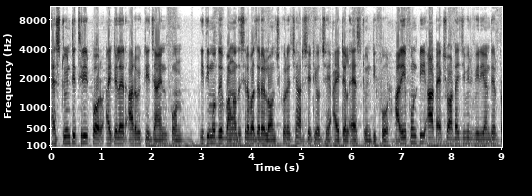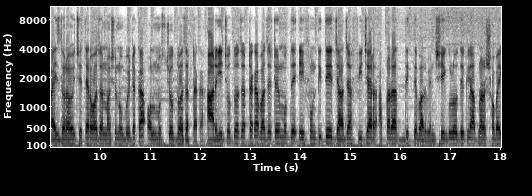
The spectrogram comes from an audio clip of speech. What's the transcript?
এস টোয়েন্টি থ্রির পর আইটেলের আরও একটি জায়েন্ট ফোন ইতিমধ্যে বাংলাদেশের বাজারে লঞ্চ করেছে, আর সেটি হচ্ছে আইটেল এস টোয়েন্টি ফোর আর এই ফোনটি আট একশো আঠাশ জিবির ভেরিয়েন্টের প্রাইস ধরা হয়েছে তেরো হাজার নয়শো নব্বই টাকা অলমোস্ট চোদ্দ হাজার টাকা। আর এই চোদ্দ হাজার টাকা বাজেটের মধ্যে এই ফোনটিতে যা যা ফিচার আপনারা দেখতে পারবেন, সেগুলো দেখলে আপনারা সবাই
